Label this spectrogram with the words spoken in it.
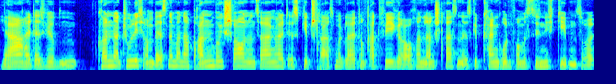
Ja, halt, also wir können natürlich am besten immer nach Brandenburg schauen und sagen halt, es gibt Straßenbegleitung, Radwege auch an Landstraßen. Es gibt keinen Grund, warum es sie nicht geben soll.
